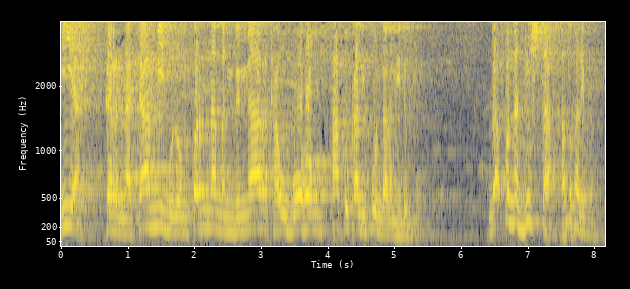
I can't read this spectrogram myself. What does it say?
"Iya, karena kami belum pernah mendengar kau bohong satu kali pun dalam hidupmu." Gak pernah dusta satu kali pun.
